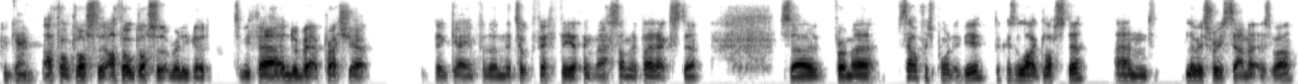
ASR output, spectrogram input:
good game. I thought Gloucester. I thought Gloucester looked really good. To be fair, under a bit of pressure, big game for them. They took 50, I think, last time they played Exeter. So, from a selfish point of view, because I like Gloucester and Louis Rees-Zammit as well,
